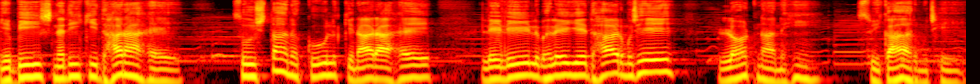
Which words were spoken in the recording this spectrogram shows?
ये बीच नदी की धारा है सूझता न किनारा है। ले लील भले ये धार मुझे, लौटना नहीं, स्वीकार मुझे।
